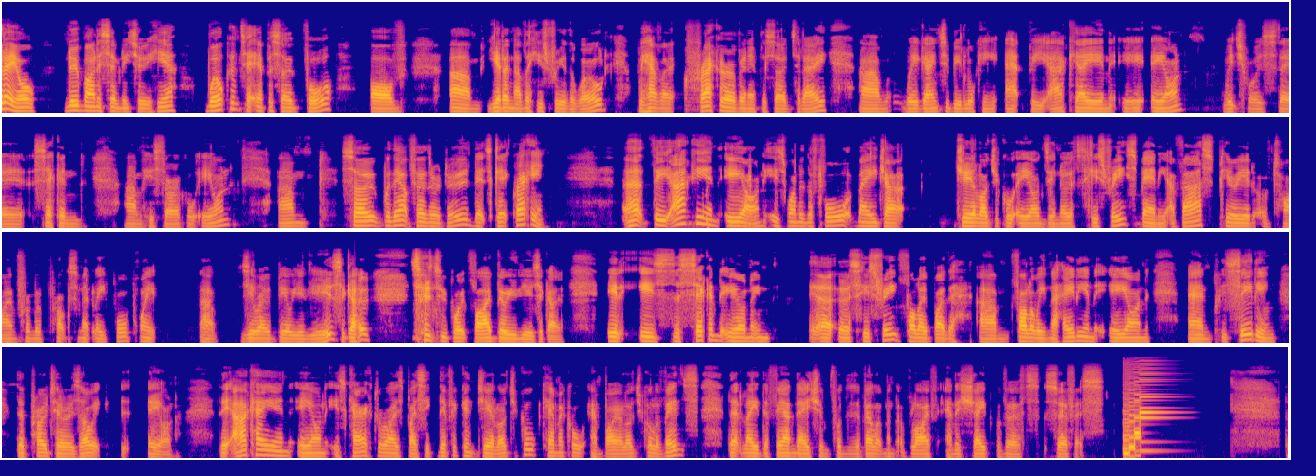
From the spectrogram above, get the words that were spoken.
G'day all, Noob Miner 72 here. Welcome to episode 4 of um, yet another history of the world. We have a cracker of an episode today. Um, we're going to be looking at the Archean Eon, which was the second um, historical eon. Um, so, without further ado, let's get cracking. Uh, the Archean Eon is one of the four major geological eons in Earth's history, spanning a vast period of time from approximately 4.0 uh, years ago to 2.5 billion years ago. It is the second eon in uh, Earth's history, followed by the um, following the Hadean eon and preceding the Proterozoic uh, eon. The Archean eon is characterized by significant geological, chemical, and biological events that laid the foundation for the development of life and the shape of Earth's surface. The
